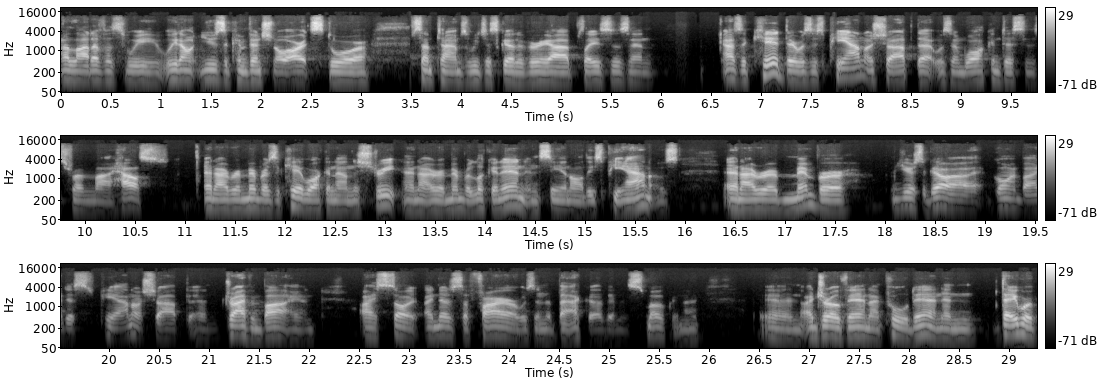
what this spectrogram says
a lot of us we we don't use a conventional art store. Sometimes we just go to very odd places. And as a kid, there was this piano shop that was in walking distance from my house. And I remember as a kid walking down the street, and I remember looking in and seeing all these pianos. And I remember years ago uh, going by this piano shop and driving by and I saw I noticed a fire was in the back of it and smoke and I and I drove in, I pulled in and they were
